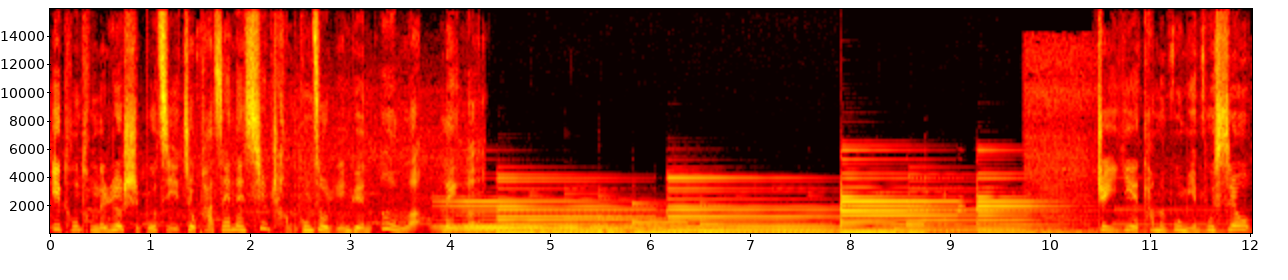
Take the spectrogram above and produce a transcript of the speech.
一桶桶的热食补给，就怕灾难现场的工作人员饿了、累了。这一夜，他们不眠不休，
